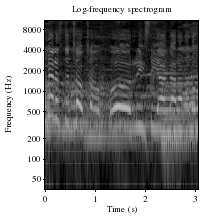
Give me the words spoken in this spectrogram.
Minister Toto. Oh, Risi andalabo.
